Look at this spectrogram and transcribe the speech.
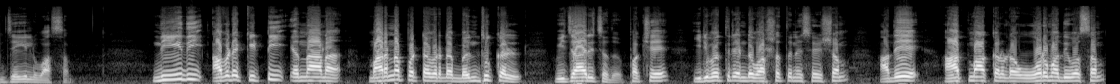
ജയിൽവാസം നീതി അവിടെ കിട്ടി എന്നാണ് മരണപ്പെട്ടവരുടെ ബന്ധുക്കൾ വിചാരിച്ചത്. പക്ഷേ ഇരുപത്തിരണ്ട് വർഷത്തിന് ശേഷം അതേ ആത്മാക്കളുടെ ഓർമ്മ ദിവസം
